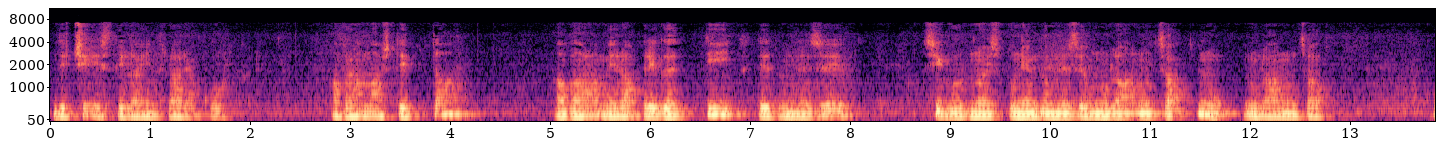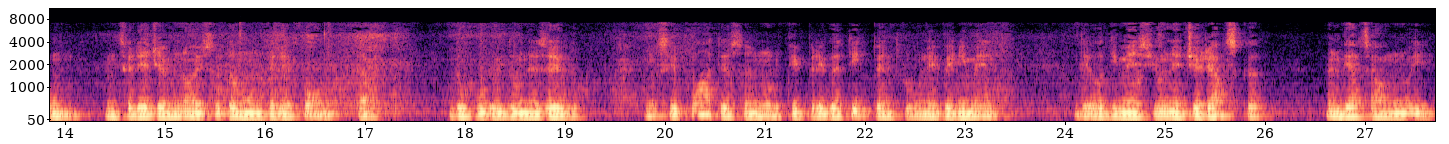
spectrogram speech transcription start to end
De ce este la intrarea cortului? Avram aștepta. Avram era pregătit de Dumnezeu. Sigur, noi spunem Dumnezeu nu l-a anunțat. Nu, nu l-a anunțat cum înțelegem noi să dăm un telefon, dar Duhul lui Dumnezeu nu se poate să nu-l fi pregătit pentru un eveniment de o dimensiune cerească în viața unui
